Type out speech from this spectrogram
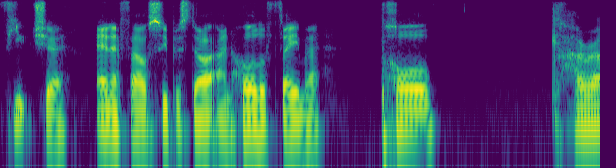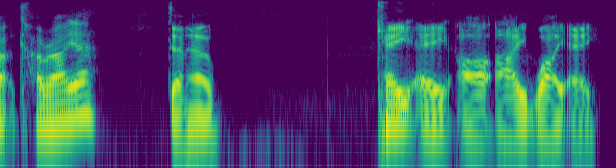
future NFL superstar and Hall of Famer Paul Kara- Karaya? Don't know. K A R I Y A.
